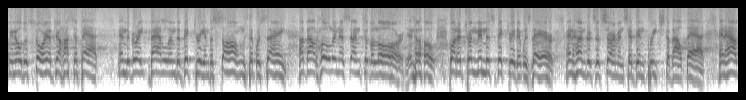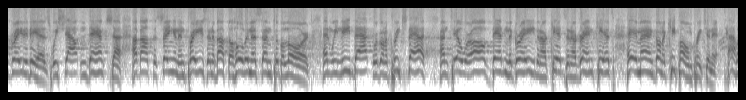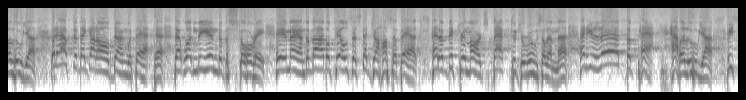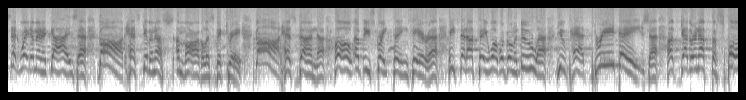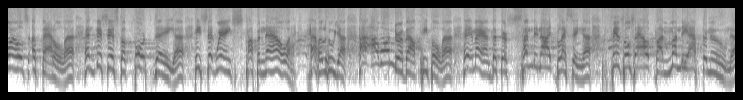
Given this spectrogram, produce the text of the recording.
We know the story of Jehoshaphat and the great battle and the victory and the songs that were sang about holiness unto the Lord. And oh, what a tremendous victory that was there. And hundreds of sermons have been preached about that and how great it is. We shout and dance uh, about the singing and praise and about the holiness unto the Lord. And we need that. We're going to preach that until we're all dead in the grave and our kids and our grandkids, Hey, amen, going to keep on preaching it. Hallelujah. But after they got all done with that, uh, that wasn't the end of the story. Amen. The Bible tells us that Jehoshaphat had a victory march back to Jerusalem, uh, and he led the pack. Hallelujah. He said, wait a minute, guys. Uh, God has given us a marvelous victory. God has done uh, all of these great things here. He said, I'll tell you what we're going to do. You've had three days of gathering up the spoils of battle, and this is the fourth day. He said, we ain't stopping now. hallelujah. I, I, wonder about people, amen, that their Sunday night blessing fizzles out by Monday afternoon.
